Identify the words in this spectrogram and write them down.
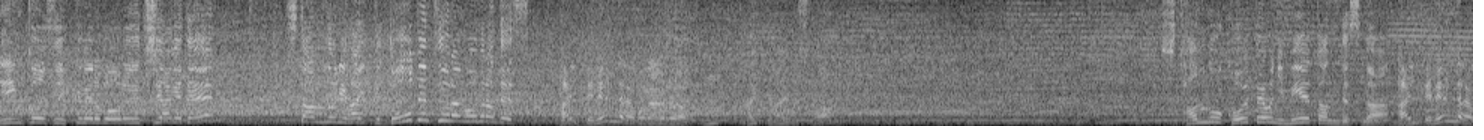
インコース低めのボール打ち上げてスタンドに入って同点ツーランホームランです。入ってねえんだよこの野郎。入ってないですか？スタンドを越えたように見えたんですが入ってねえんだよ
